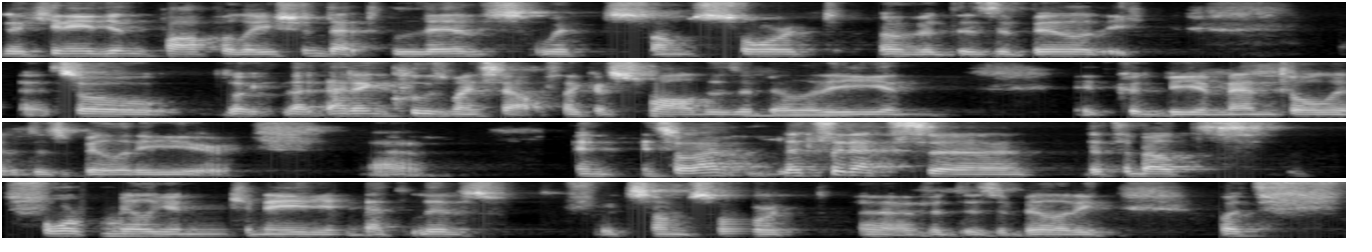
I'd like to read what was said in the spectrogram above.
the Canadian population that lives with some sort of a disability. Uh, so like, that, that includes myself, like a small disability and it could be a mental disability or uh, and, and so that, let's say that's uh, that's about four million Canadian that lives with some sort of a disability. But f-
